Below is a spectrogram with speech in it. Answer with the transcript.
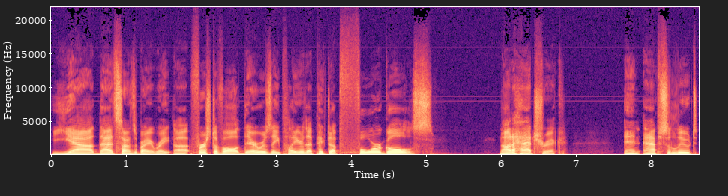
yeah, that sounds about right. Uh, first of all, there was a player that picked up four goals, not a hat trick, an absolute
